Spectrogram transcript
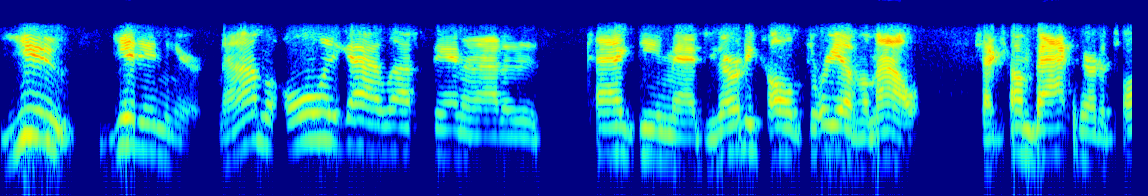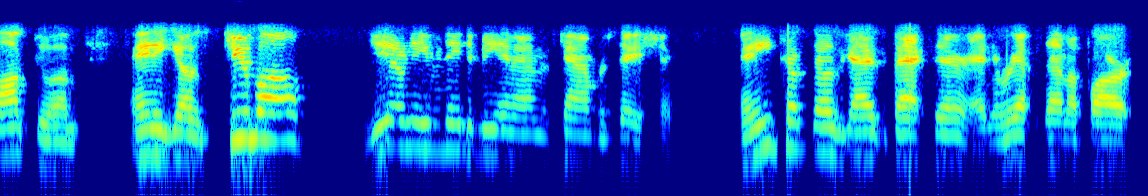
You get in here. Now I'm the only guy left standing out of this tag team match. He's already called three of them out. So I come back there to talk to him, and he goes, "Cue ball, you don't even need to be in on this conversation." And he took those guys back there and ripped them apart.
